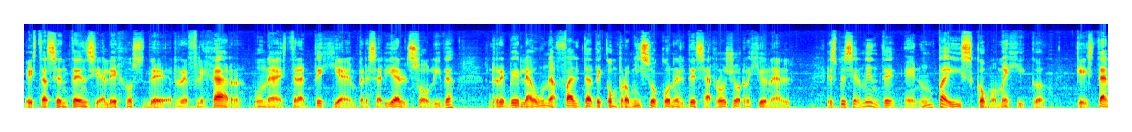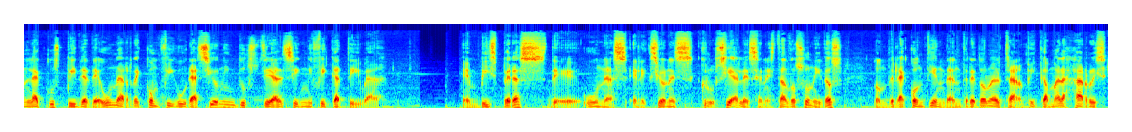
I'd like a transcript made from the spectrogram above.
Esta sentencia, lejos de reflejar una estrategia empresarial sólida, revela una falta de compromiso con el desarrollo regional, especialmente en un país como México, que está en la cúspide de una reconfiguración industrial significativa. En vísperas de unas elecciones cruciales en Estados Unidos, donde la contienda entre Donald Trump y Kamala Harris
